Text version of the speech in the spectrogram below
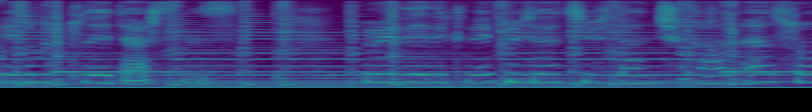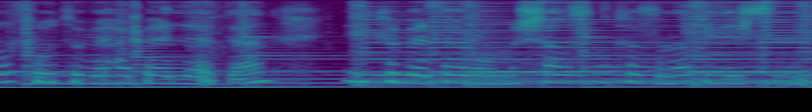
beni mutlu edersiniz. Böylelikle güzel çiftten çıkan en son foto ve haberlerden ilk haberdar olma şansını kazanabilirsiniz.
